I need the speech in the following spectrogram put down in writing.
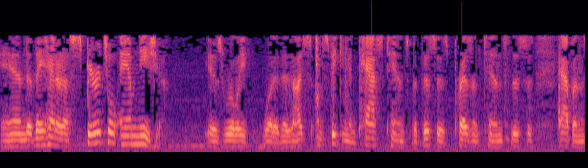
and they had a spiritual amnesia is really what it is. I, am speaking in past tense, but this is present tense. This is, happens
